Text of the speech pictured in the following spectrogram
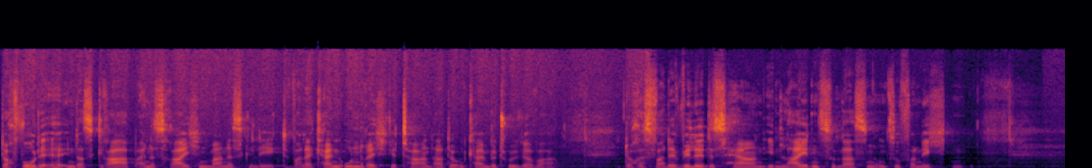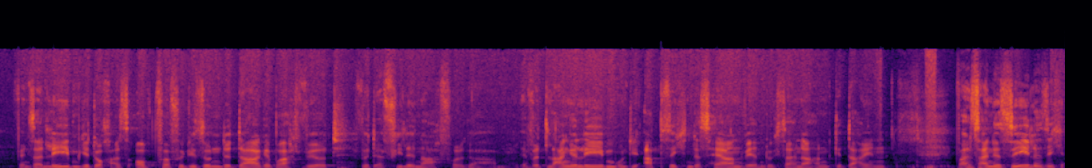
doch wurde er in das Grab eines reichen Mannes gelegt, weil er kein Unrecht getan hatte und kein Betrüger war. Doch es war der Wille des Herrn, ihn leiden zu lassen und zu vernichten. Wenn sein Leben jedoch als Opfer für die Sünde dargebracht wird, wird er viele Nachfolger haben. Er wird lange leben und die Absichten des Herrn werden durch seine Hand gedeihen. Weil seine Seele sich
